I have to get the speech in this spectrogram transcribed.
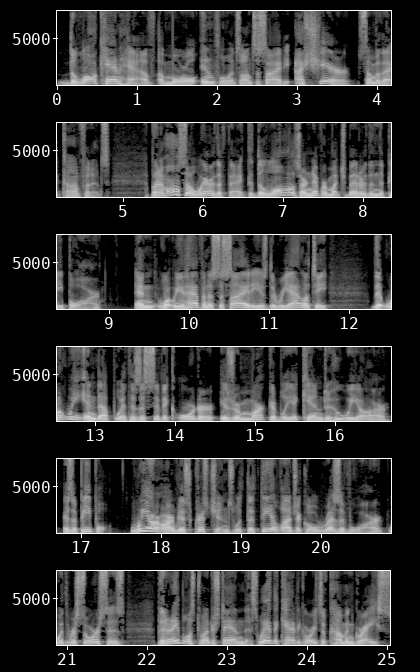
the law can have a moral influence on society. I share some of that confidence. But I'm also aware of the fact that the laws are never much better than the people are. And what we have in a society is the reality that what we end up with as a civic order is remarkably akin to who we are as a people. We are armed as Christians with the theological reservoir with resources that enable us to understand this. We have the categories of common grace.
